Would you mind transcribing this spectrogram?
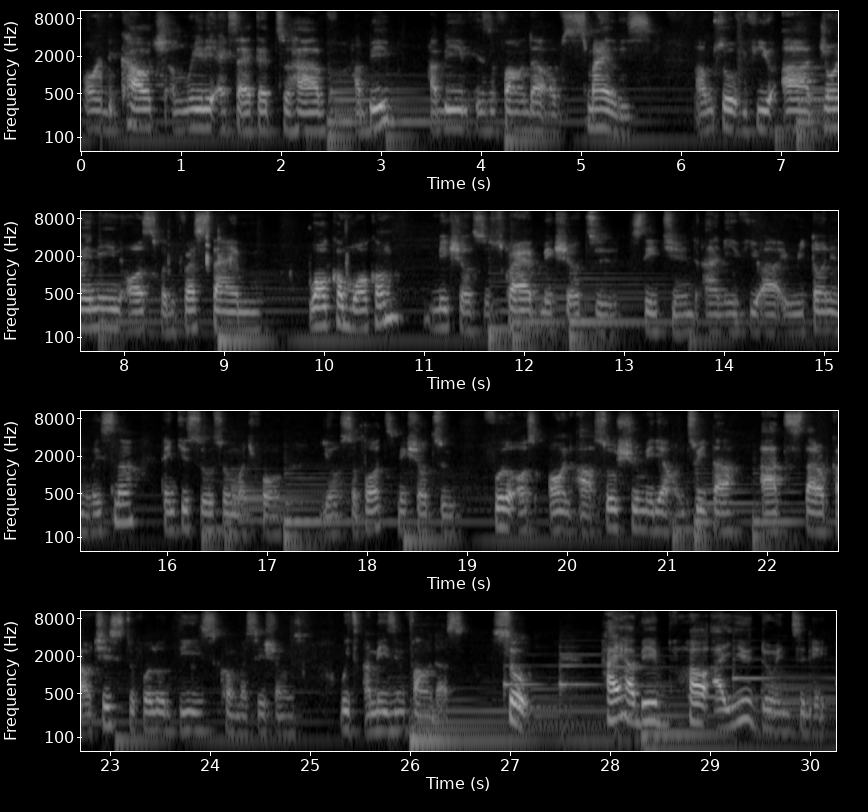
On the couch, I'm really excited to have Habib. Habib is the founder of Smileys. Um, so if you are joining us for the first time, welcome, welcome. Make sure to subscribe, make sure to stay tuned. And if you are a returning listener, thank you so, so much for your support. Make sure to follow us on our social media on Twitter at Startup Couches to follow these conversations with amazing founders. So, hi Habib, how are you doing today?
